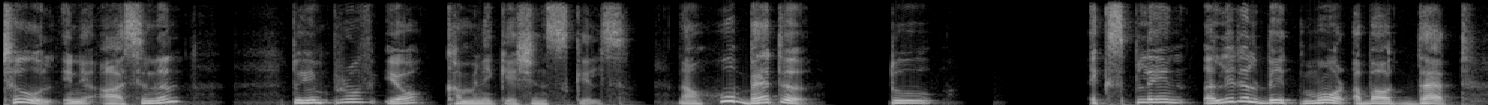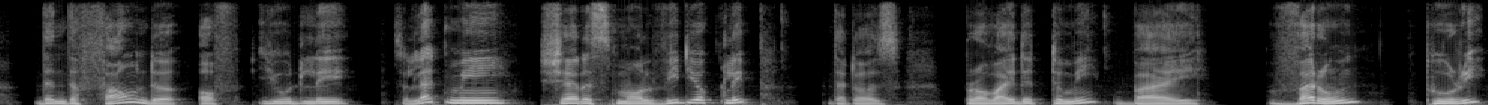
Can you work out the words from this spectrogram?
tool in your arsenal to improve your communication skills. Now, who better to explain a little bit more about that than the founder of Yoodli. So let me share a small video clip that was provided to me by Varun Puri,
